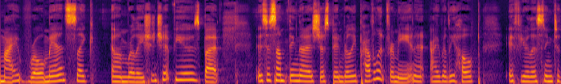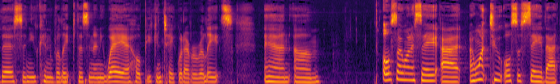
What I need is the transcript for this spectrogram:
my romance like um, relationship views, but this is something that has just been really prevalent for me. And I really hope if you're listening to this and you can relate to this in any way, I hope you can take whatever relates and um, also, I want to say, uh, I want to also say that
